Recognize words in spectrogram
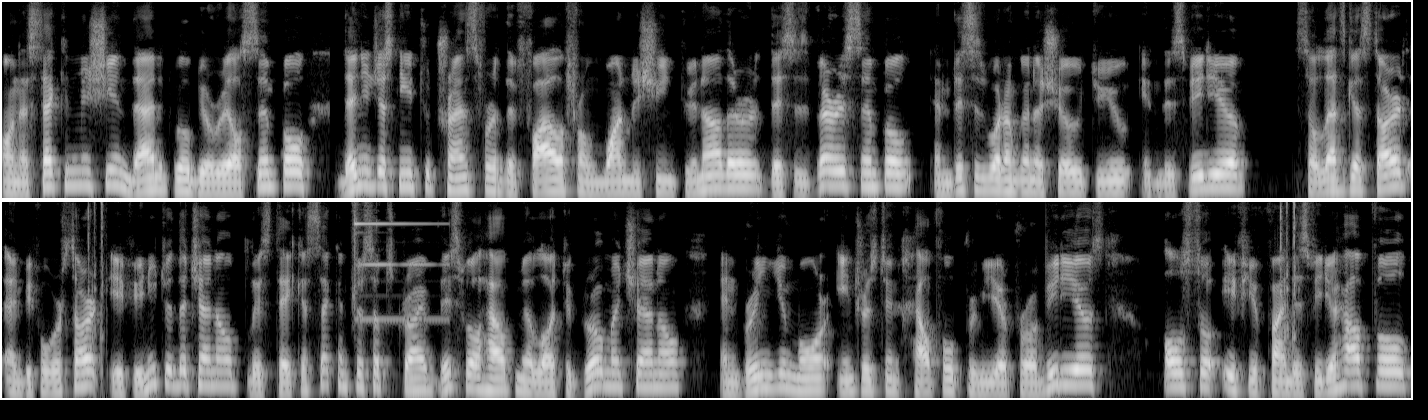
on a second machine, then it will be real simple. Then you just need to transfer the file from one machine to another. This is very simple and this is what I'm going to show to you in this video. So let's get started and before we start, if you're new to the channel, please take a second to subscribe. This will help me a lot to grow my channel and bring you more interesting, helpful Premiere Pro videos. Also, if you find this video helpful,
